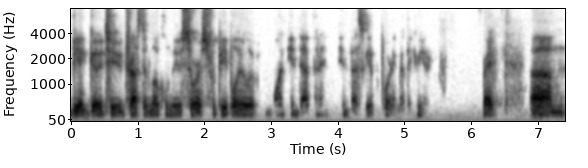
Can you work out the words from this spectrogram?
be a go to trusted local news source for people who want in depth and investigative reporting about the community, right? Um,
